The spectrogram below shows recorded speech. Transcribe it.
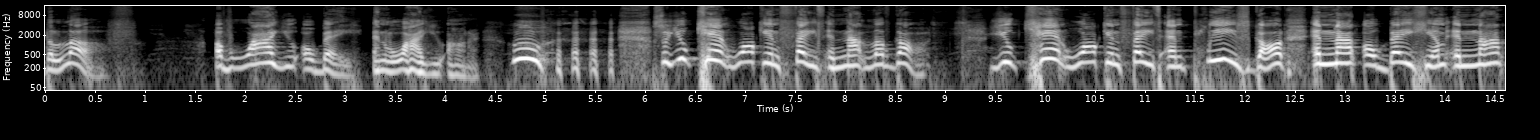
the love of why you obey and why you honor. so you can't walk in faith and not love God. You can't walk in faith and please God and not obey Him and not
